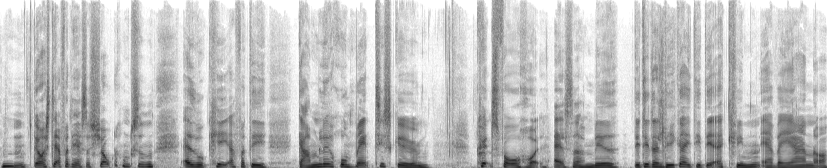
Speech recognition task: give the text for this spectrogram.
Mm. Det er også derfor, det er så sjovt, at hun sådan advokerer for det gamle romantiske øh, kønsforhold, altså med det det, der ligger i det der, at kvinden er væren, og,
